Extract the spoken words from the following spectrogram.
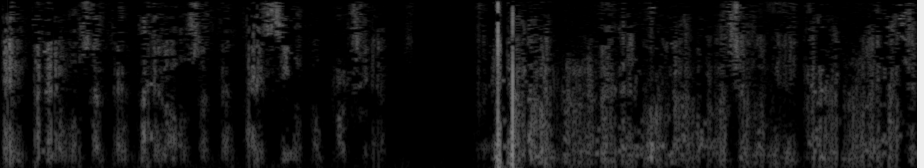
entre un 72 y 75%. Lamentablemente el de la población dominicana no le hace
